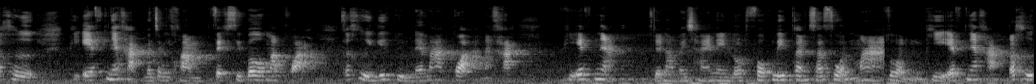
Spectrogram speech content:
ก็คือ PF เนี่ยค่ะ มันจะมีความ flexible มากกว่า ก็คือยืดหยุ่นได้มากกว่านะคะ PF เนี่ยจะนำไปใช้ในรถโฟล์คลิฟต์กันซะส่วนมาก ส่วน PF เนี่ยค่ะ ก็คือ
